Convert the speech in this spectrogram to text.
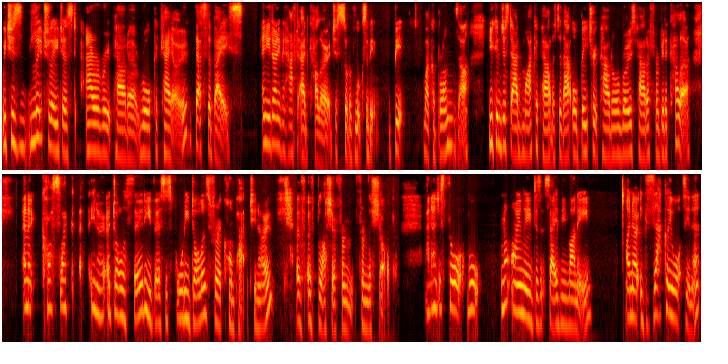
which is literally just arrowroot powder, raw cacao. That's the base. And you don't even have to add color. It just sort of looks a bit, bit like a bronzer. You can just add mica powder to that or beetroot powder or rose powder for a bit of color. And it costs like, you know, a dollar thirty versus forty dollars for a compact, you know, of, of blusher from, from the shop. And I just thought, well, not only does it save me money, I know exactly what's in it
